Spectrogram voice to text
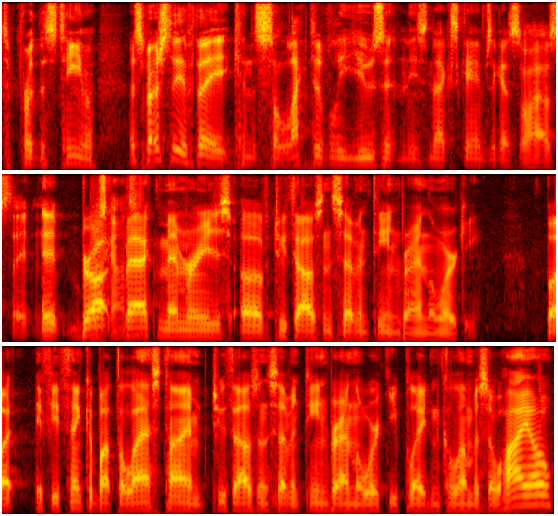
to for this team, especially if they can selectively use it in these next games against Ohio State. It brought Wisconsin. back memories of 2017 Brian Lewerke. But if you think about the last time 2017 Brian Lewerke played in Columbus, Ohio,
